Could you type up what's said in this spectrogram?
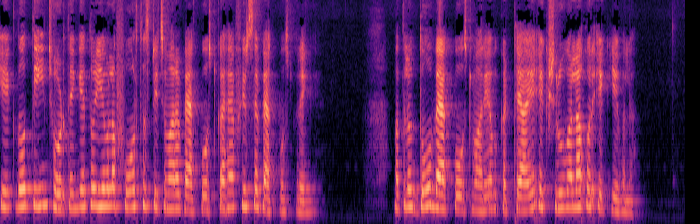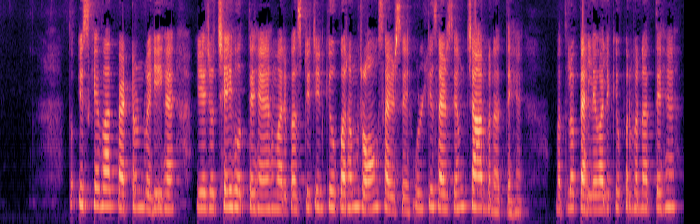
एक, दो, तीन छोड़ देंगे तो ये वाला फोर्थ स्टिच हमारा बैक पोस्ट का है, फिर से बैक पोस्ट करेंगे। मतलब दो बैक पोस्ट हमारे अब इकट्ठे आए, एक शुरू वाला और एक ये वाला। तो इसके बाद पैटर्न वही है। ये जो छः होते हैं, हमारे पास स्टिच इनके ऊपर हम रॉन्ग साइड से, उल्टी साइड से हम चार बनाते हैं। मतलब पहले वाले के ऊपर बनाते हैं,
